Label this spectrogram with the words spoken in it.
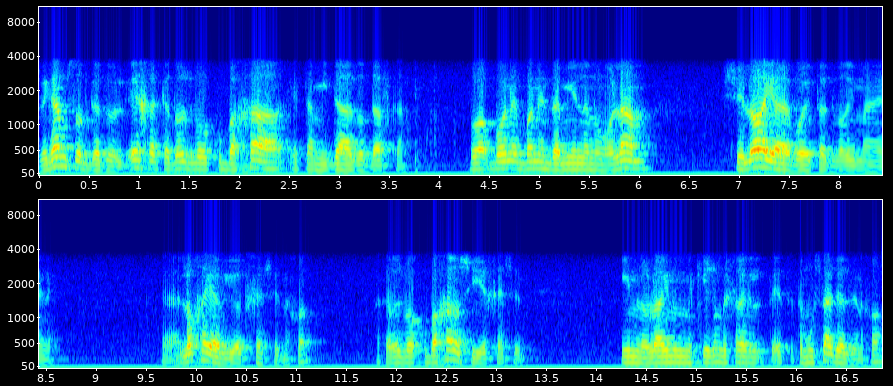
זה גם סוד גדול, איך הקדוש ברוך הוא בחר את המידה הזאת דווקא. בוא, בוא, בוא נדמיין לנו עולם שלא היה בו את הדברים האלה. לא חייב להיות חסד, נכון? הקדוש ברוך הוא בחר שיהיה חסד. אם לא, לא היינו מכירים בכלל את המושג הזה, נכון?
